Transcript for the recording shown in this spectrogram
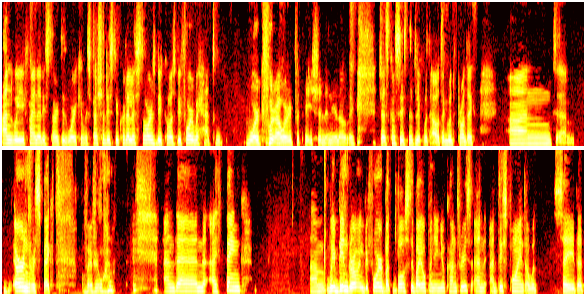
and we finally started working with specialist ukulele stores because before we had to work for our reputation and you know like just consistently put out a good product and um, earn respect of everyone and then i think um, we've been growing before but mostly by opening new countries. And at this point i would say that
